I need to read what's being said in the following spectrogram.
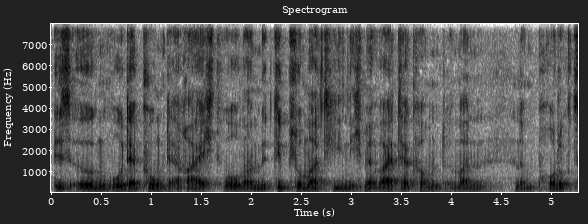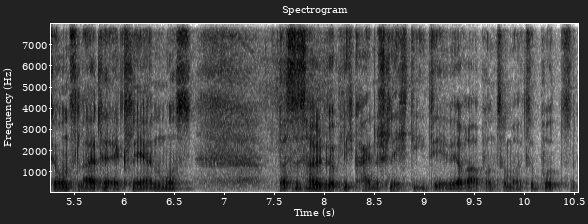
ist irgendwo der Punkt erreicht, wo man mit Diplomatie nicht mehr weiterkommt, wenn man einem Produktionsleiter erklären muss, dass es halt wirklich keine schlechte Idee wäre, ab und zu mal zu putzen.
